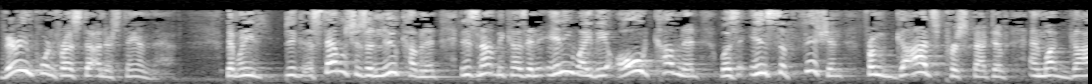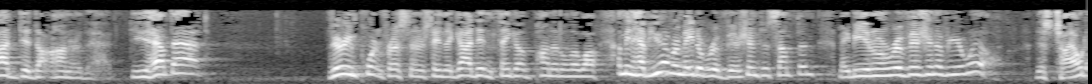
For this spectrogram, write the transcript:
Very important for us to understand that. That when He establishes a new covenant, it is not because in any way the old covenant was insufficient from God's perspective and what God did to honor that. Do you have that? Very important for us to understand that God didn't think upon it a little while. I mean, have you ever made a revision to something? Maybe even a revision of your will. This child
